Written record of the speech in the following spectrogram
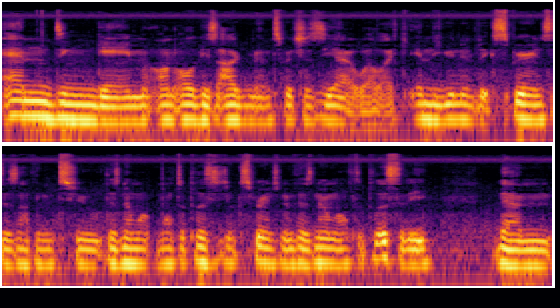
ending game on all of his arguments, which is, yeah, well, like in the unit of experience, there's nothing to, there's no multiplicity to experience, and if there's no multiplicity, then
